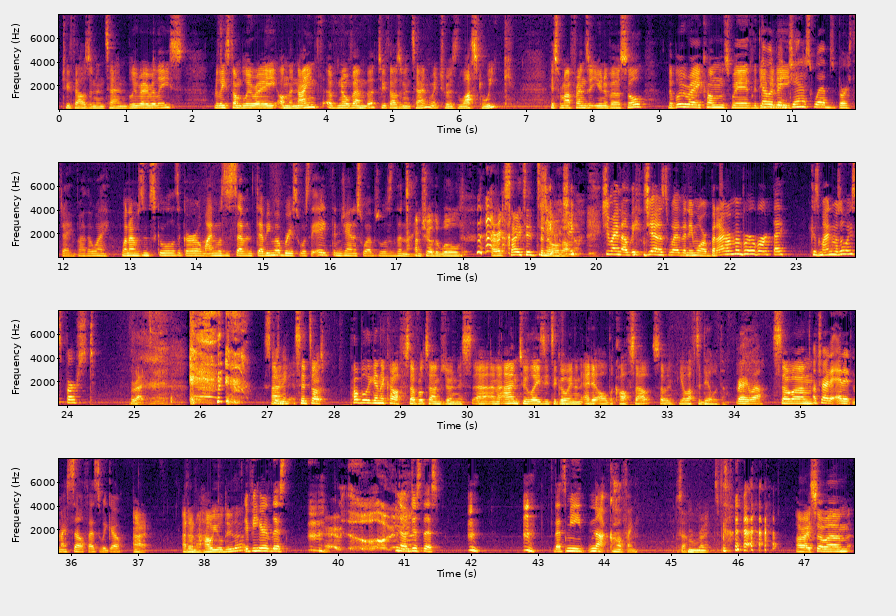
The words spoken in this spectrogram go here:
2010 Blu ray release. Released on Blu ray on the 9th of November 2010, which was last week. It's from our friends at Universal. The Blu-ray comes with the DVD. That would have been Janice Webb's birthday, by the way. When I was in school as a girl, mine was the seventh. Debbie Mowbray's was the eighth, and Janice Webb's was the ninth. I'm sure the world are excited to know she, that. she, she might not be Janice Webb anymore, but I remember her birthday because mine was always first. Right. Excuse and me. Sid Talk's probably going to cough several times during this, uh, and I'm too lazy to go in and edit all the coughs out, so you'll have to deal with them. Very well. So, um, I'll try to edit myself as we go. all right. I don't know how you'll do that. If you hear this, no, just this. That's me not coughing. So right. all right. So, um,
